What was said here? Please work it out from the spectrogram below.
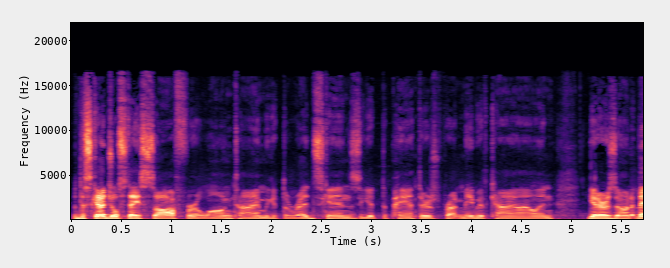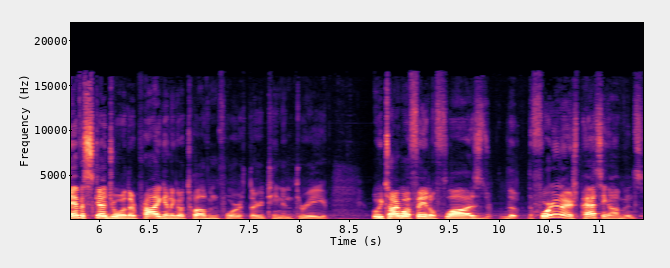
But the schedule stays soft for a long time. We get the Redskins, you get the Panthers, maybe with Kyle Allen, get Arizona. They have a schedule where they're probably going to go 12 and 4, 13 and 3. When we talk about fatal flaws, the, the 49ers passing offense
